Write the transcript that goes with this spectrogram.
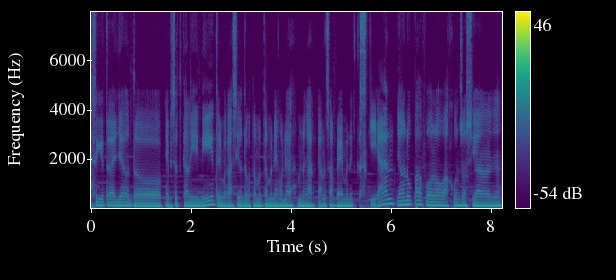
segitu aja untuk episode kali ini. Terima kasih untuk teman-teman yang udah mendengarkan sampai menit kesekian. Jangan lupa follow akun sosial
